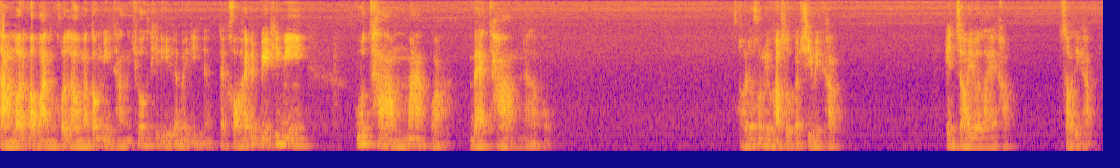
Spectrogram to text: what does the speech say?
สามร้อยกว่าวันคนเรามันต้องมีทั้งช่วงที่ดีและไม่ดีนะแต่ขอให้เป็นปีที่มี good time มากกว่า bad time นะครับผม ขอให้ทุกคนมีความสุขกับชีวิตครับ enjoy your life ครับ สวัสดีครับ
